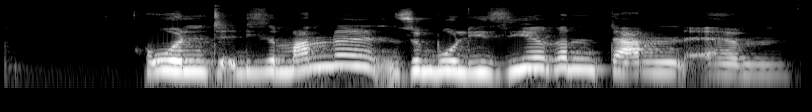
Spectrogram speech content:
Und diese Mandeln symbolisieren dann, ähm,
